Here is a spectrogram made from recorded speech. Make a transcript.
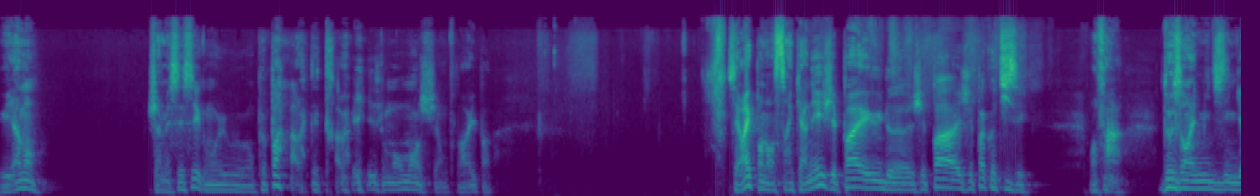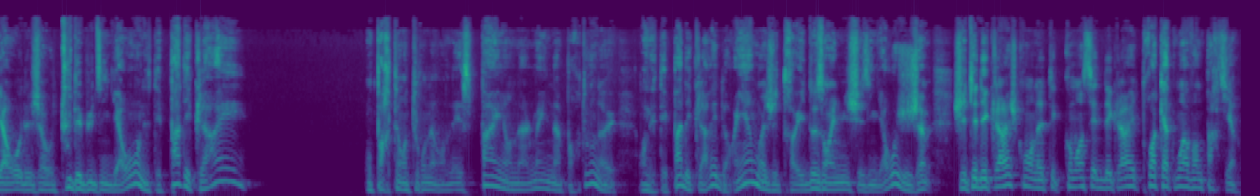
évidemment. Jamais cessé. Comment on peut pas arrêter de travailler. On mange si on ne travaille pas. C'est vrai que pendant cinq années, j'ai pas pas, pas cotisé. Enfin, deux ans et demi de Zingaro, déjà au tout début de Zingaro, on n'était pas déclaré. On partait en tournée en Espagne, en Allemagne, n'importe où. On n'était pas déclaré de rien. Moi, j'ai travaillé deux ans et demi chez Zingaro. J'ai jamais, été déclaré, je crois, on a commencé à être déclaré trois, quatre mois avant de partir.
